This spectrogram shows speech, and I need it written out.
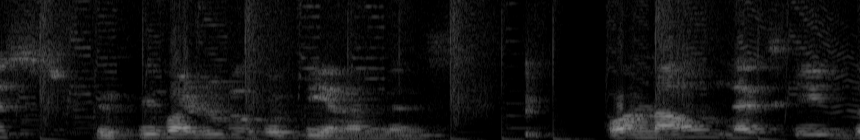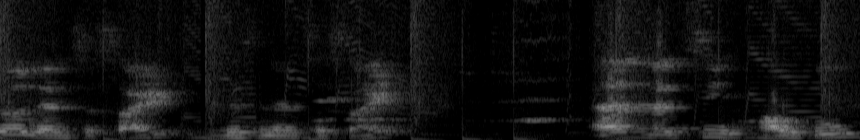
is 55 to 250 mm lens. For now, let's keep the lens aside, this lens aside, and let's see how to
